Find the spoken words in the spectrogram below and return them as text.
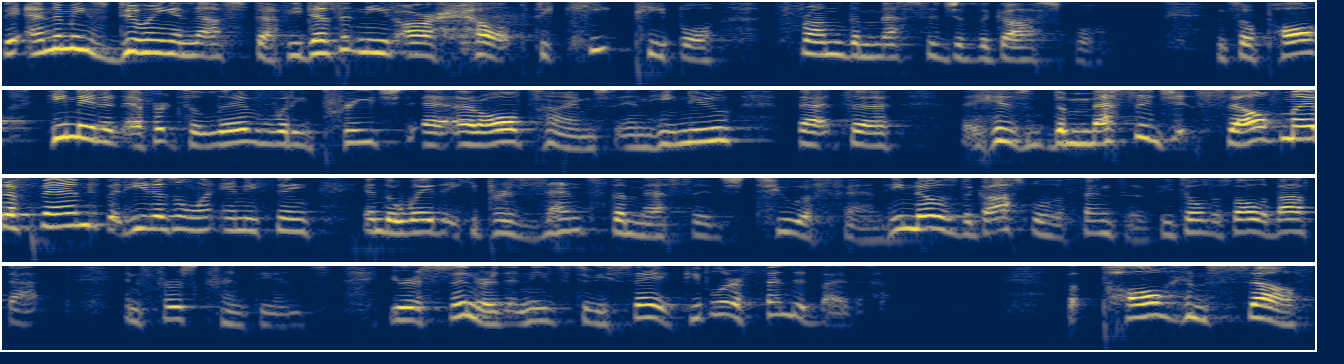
The enemy's doing enough stuff. He doesn't need our help to keep people from the message of the gospel. And so, Paul, he made an effort to live what he preached at, at all times. And he knew that uh, his, the message itself might offend, but he doesn't want anything in the way that he presents the message to offend. He knows the gospel is offensive. He told us all about that in 1 Corinthians. You're a sinner that needs to be saved. People are offended by that. But Paul himself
